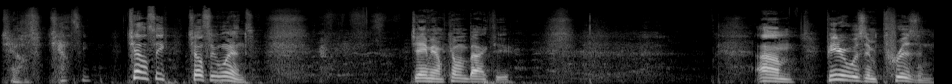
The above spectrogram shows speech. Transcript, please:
Chelsea? Chelsea? Chelsea? Chelsea wins. Jamie, I'm coming back to you. Um, Peter was in prison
